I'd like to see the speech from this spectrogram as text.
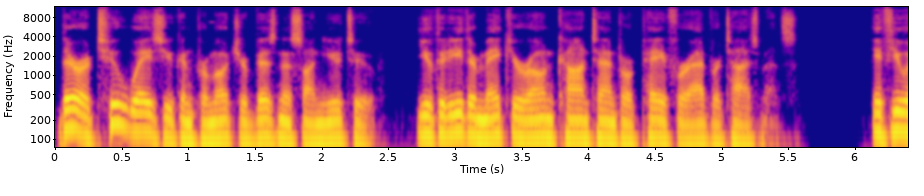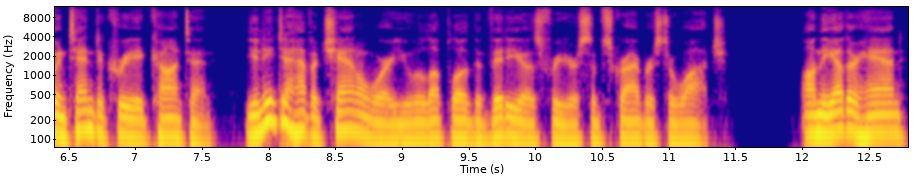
There are two ways you can promote your business on YouTube. You could either make your own content or pay for advertisements. If you intend to create content, you need to have a channel where you will upload the videos for your subscribers to watch. On the other hand,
